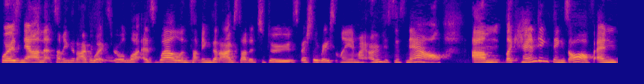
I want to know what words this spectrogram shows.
Whereas now, and that's something that I've worked mm-hmm. through a lot as well, and something that I've started to do, especially recently in my own business now um, like handing things off and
